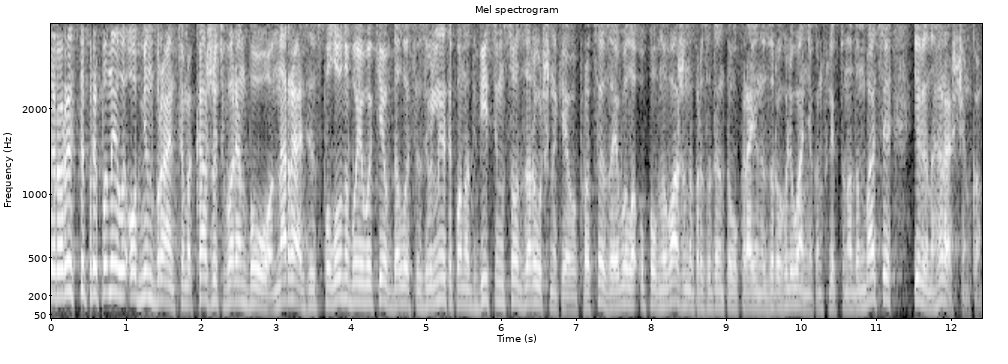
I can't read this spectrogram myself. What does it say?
Терористи припинили обмін бранцями, кажуть в РНБО. Наразі з полону бойовиків вдалося звільнити понад 800 заручників. Про це заявила уповноважена президента України з регулювання конфлікту на Донбасі Ірина Геращенко.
